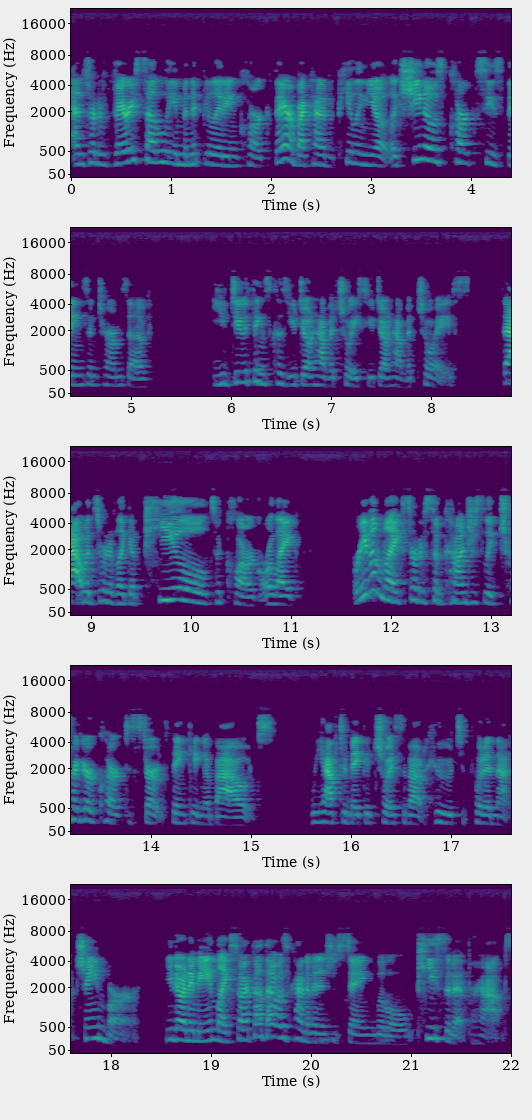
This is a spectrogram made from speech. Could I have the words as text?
and sort of very subtly manipulating Clarke there by kind of appealing you know, like she knows Clarke sees things in terms of you do things because you don't have a choice, you don't have a choice that would sort of like appeal to Clarke or like or even like sort of subconsciously trigger Clarke to start thinking about we have to make a choice about who to put in that chamber. You know what I mean? Like so I thought that was kind of an interesting little piece of it perhaps.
